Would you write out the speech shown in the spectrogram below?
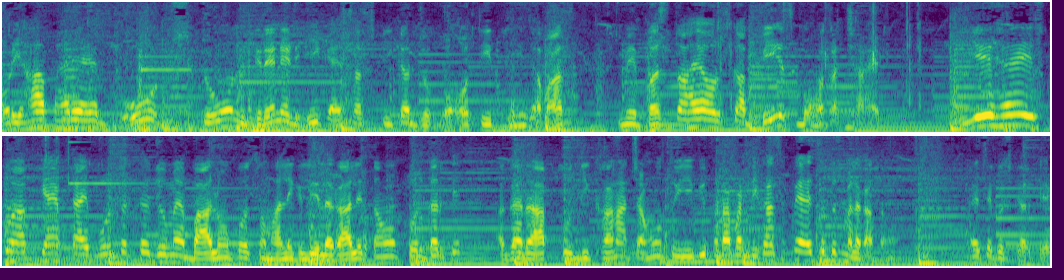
और यहाँ पर है बोट स्टोन ग्रेनेड एक ऐसा स्पीकर जो बहुत ही तेज आवाज़ में बजता है और उसका बेस बहुत अच्छा है। ये है, इसको आप कैप टाइप बोल सकते हो, जो मैं बालों को संभालने के लिए लगा लेता हूँ खोल करके। अगर आपको दिखाना चाहूँ तो ये भी फटाफट दिखा सकते हैं, ऐसे कुछ मैं लगाता हूँ। ऐसे कुछ करके।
